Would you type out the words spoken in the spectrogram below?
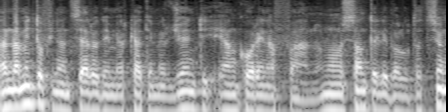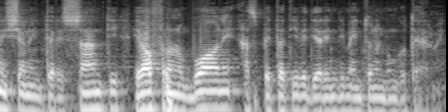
L'andamento finanziario dei mercati emergenti è ancora in affanno, nonostante le valutazioni siano interessanti e offrono buone aspettative di rendimento nel lungo termine.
